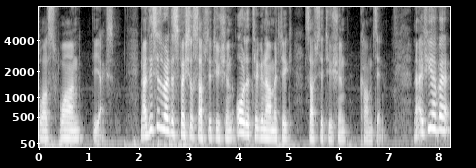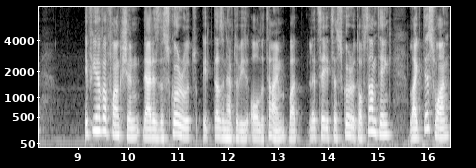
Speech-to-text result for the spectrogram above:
plus 1 dx. Now this is where the special substitution or the trigonometric substitution comes in. Now if you have a if you have a function that is the square root, it doesn't have to be all the time, but let's say it's a square root of something like this one,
